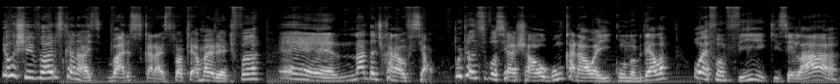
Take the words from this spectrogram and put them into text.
eu achei vários canais, vários canais, só que a maioria é de fã, é nada de canal oficial. Portanto, se você achar algum canal aí com o nome dela, ou é fanfic, sei lá,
